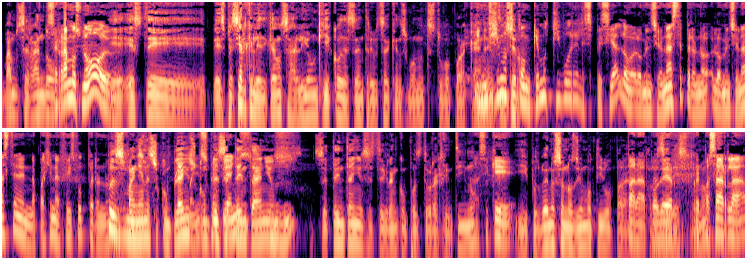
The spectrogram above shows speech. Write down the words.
vamos cerrando. Cerramos, ¿no? eh, este especial que le dedicamos a León Gieco de esta entrevista que en su momento estuvo por acá. Y no dijimos con qué motivo era el especial, lo, lo mencionaste, pero no lo mencionaste en la página de Facebook, pero no. Pues mañana es su cumpleaños, Mañana es su cumple cumpleaños. 70 años. Ujú. 70 años este gran compositor argentino. Así que Y pues bueno, eso nos dio motivo para, para para poder repasarla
